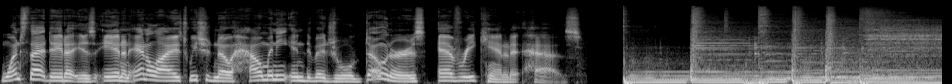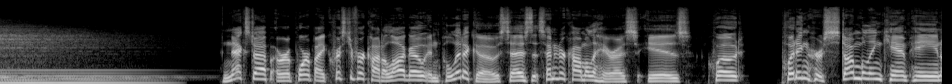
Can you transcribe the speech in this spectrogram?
Once that data is in and analyzed, we should know how many individual donors every candidate has. Next up, a report by Christopher Cadelago in Politico says that Senator Kamala Harris is, quote, putting her stumbling campaign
